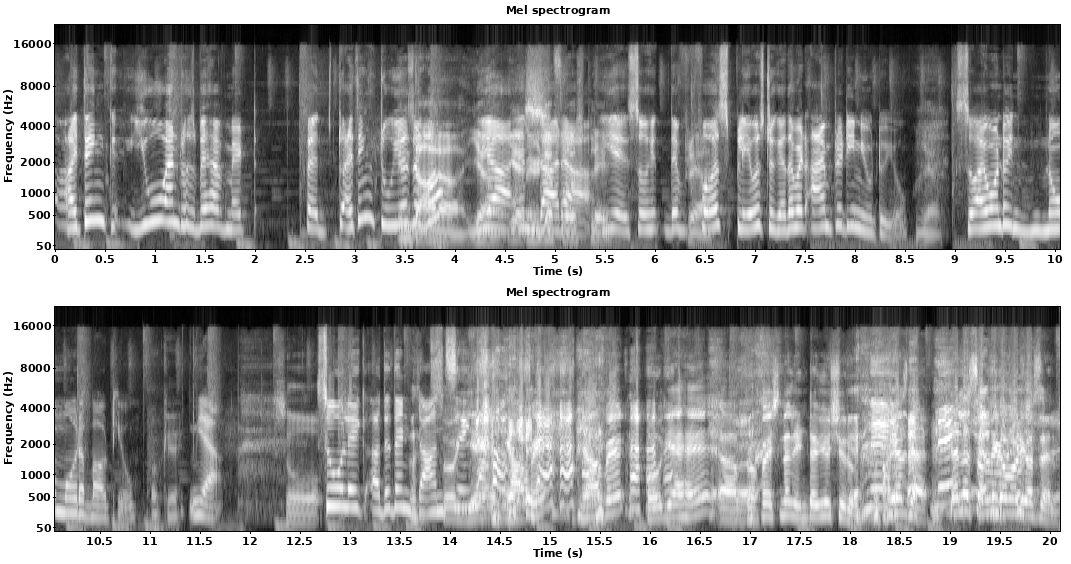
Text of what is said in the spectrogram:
I think you and Ruzbeh have met. I think two years ago. Dara, yeah. yeah, Yes. in Dara. Yes, so the Yeah. first play was together, but I'm pretty new to you. Yeah. So I want to know more about you. Okay. Yeah. So. So like other than So dancing, ये यहाँ पे यहाँ पे हो गया है प्रोफेशनल इंटरव्यू शुरू। Tell us something about yourself.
